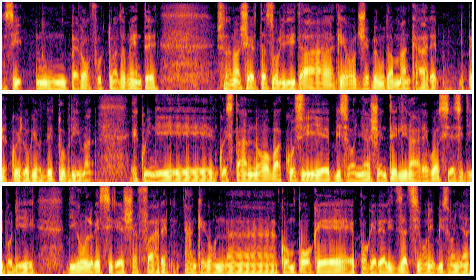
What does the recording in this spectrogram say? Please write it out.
sì, mh, mm, però fortunatamente c'è una certa solidità che oggi è venuta a mancare per quello che ho detto prima e quindi quest'anno va così e bisogna centellinare qualsiasi tipo di, di gol che si riesce a fare, anche con, con poche, poche, realizzazioni bisogna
